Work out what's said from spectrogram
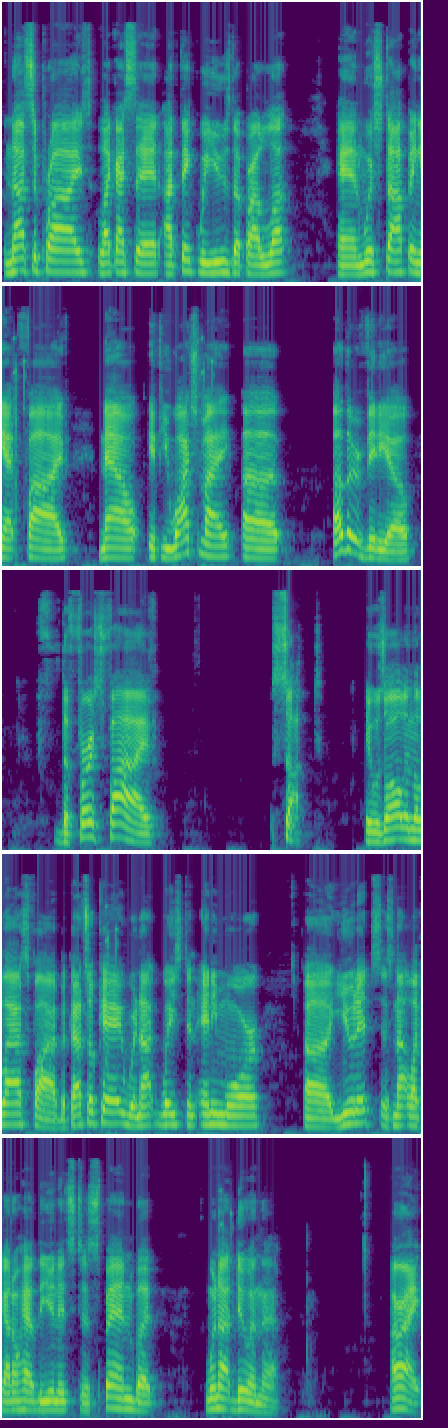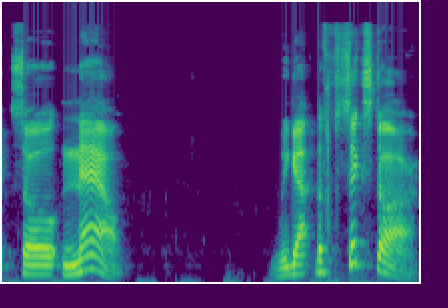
Not surprised. Like I said, I think we used up our luck and we're stopping at five. Now, if you watch my uh, other video, the first five sucked. It was all in the last five, but that's okay. We're not wasting any more uh, units. It's not like I don't have the units to spend, but we're not doing that. All right, so now we got the six star.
